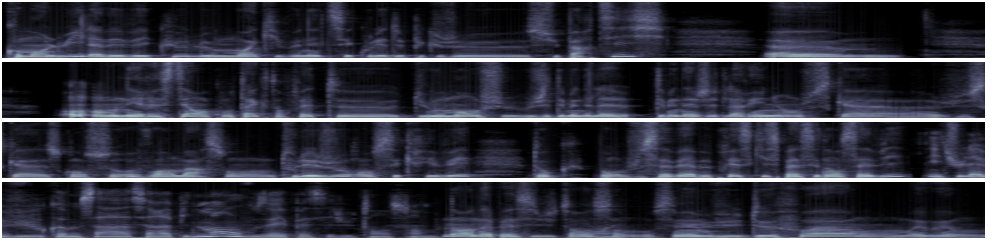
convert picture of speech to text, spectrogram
comment lui il avait vécu le mois qui venait de s'écouler depuis que je suis partie. Euh, on, on est resté en contact en fait euh, du moment où j'ai déménagé, déménagé de la Réunion jusqu'à jusqu'à ce qu'on se revoie en mars. On, tous les jours on s'écrivait, donc bon, je savais à peu près ce qui se passait dans sa vie. Et tu l'as vu comme ça assez rapidement ou vous avez passé du temps ensemble? Non, on a passé du temps Ouais. ensemble. On s'est même vu deux fois. On, ouais, ouais, on,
